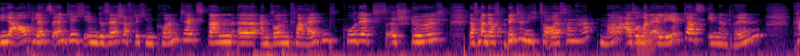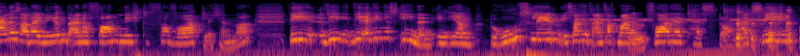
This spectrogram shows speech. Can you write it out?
die ja auch letztendlich im gesellschaftlichen Kontext dann äh, an so einen Verhaltenskodex äh, stößt, dass man das bitte nicht zu äußern hat. Ne? Also man erlebt das innen drin, kann es aber in irgendeiner Form nicht verwortlichen. Ne? Wie, wie, wie erging es Ihnen in Ihrem Berufsleben, ich sage jetzt einfach mal Mhm. vor der Testung, als Sie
